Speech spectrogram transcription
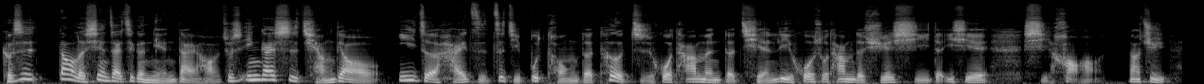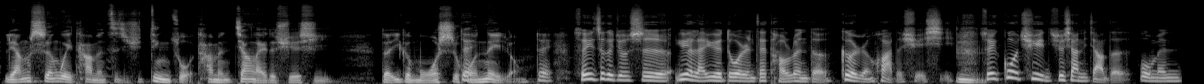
可是到了现在这个年代，哈，就是应该是强调依着孩子自己不同的特质或他们的潜力，或者说他们的学习的一些喜好，哈，那去量身为他们自己去定做他们将来的学习。的一个模式或内容。对，所以这个就是越来越多人在讨论的个人化的学习。嗯，所以过去就像你讲的，我们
